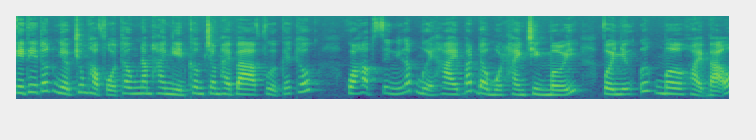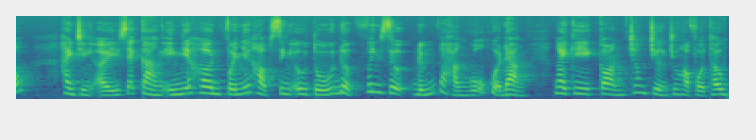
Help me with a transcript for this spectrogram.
Kỳ thi tốt nghiệp trung học phổ thông năm 2023 vừa kết thúc, khóa học sinh lớp 12 bắt đầu một hành trình mới với những ước mơ hoài bão. Hành trình ấy sẽ càng ý nghĩa hơn với những học sinh ưu tú được vinh dự đứng vào hàng ngũ của Đảng ngay khi còn trong trường trung học phổ thông.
